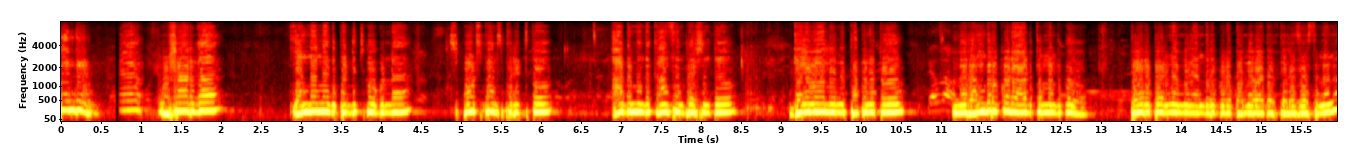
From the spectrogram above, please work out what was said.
నందు హుషారుగా ఎండ అనేది పట్టించుకోకుండా స్పోర్ట్స్ మ్యాన్ స్పిరిట్తో ఆట మీద కాన్సన్ట్రేషన్తో గెలవాలి అనే తపనతో మీరందరూ కూడా ఆడుతున్నందుకు పేరు పేరున మీరు అందరూ కూడా ధన్యవాదాలు తెలియజేస్తున్నాను.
